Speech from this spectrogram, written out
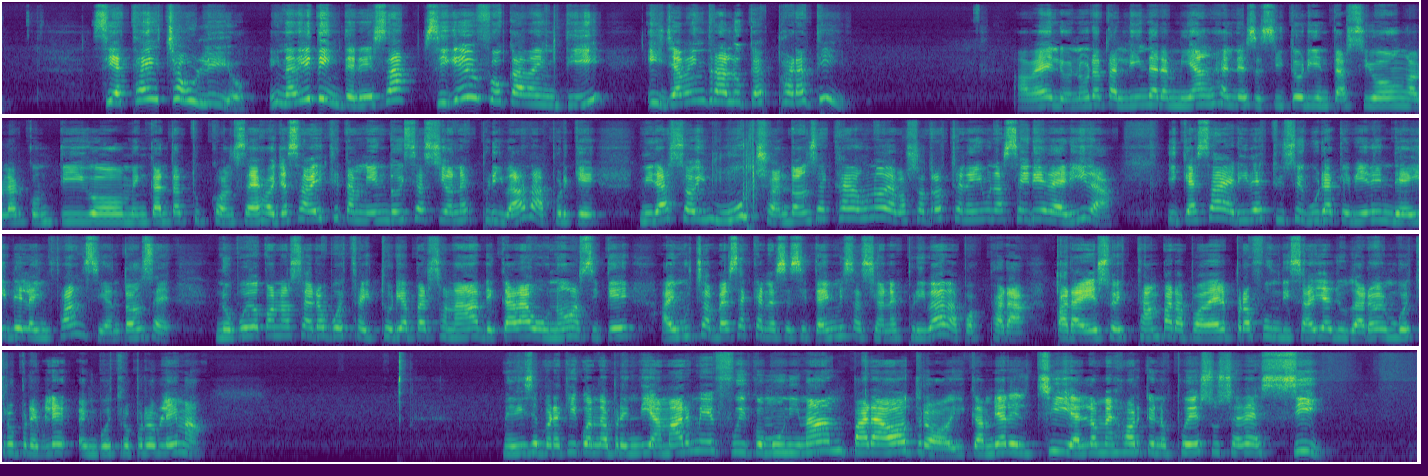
Si estás hecho un lío y nadie te interesa, sigue enfocada en ti y ya vendrá lo que es para ti. A ver, Leonora, tan linda, eres mi ángel, necesito orientación, hablar contigo, me encantan tus consejos. Ya sabéis que también doy sesiones privadas, porque mira, sois muchos, entonces cada uno de vosotros tenéis una serie de heridas y que esas heridas estoy segura que vienen de ahí, de la infancia. Entonces, no puedo conoceros vuestra historia personal de cada uno, así que hay muchas veces que necesitáis mis sesiones privadas, pues para, para eso están, para poder profundizar y ayudaros en vuestro, en vuestro problema. Me dice por aquí, cuando aprendí a amarme, fui como un imán para otro y cambiar el chi es lo mejor que nos puede suceder. Sí,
